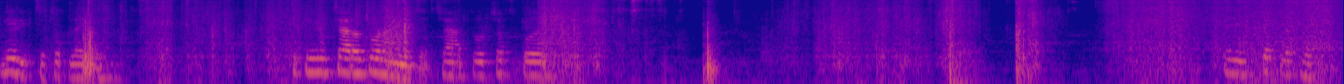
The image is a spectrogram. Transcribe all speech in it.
लेडीजच्या चपला आहेत. किती? चार जोड आणले चार जोड चप्पल. ते चपला आहेत.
